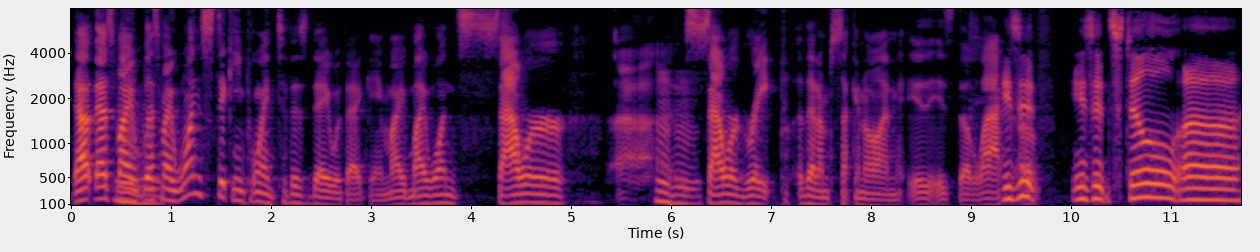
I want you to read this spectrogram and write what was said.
that that's my Mhm. that's my one sticking point to this day with that game. My my one sour uh, Mhm. sour grape that I'm sucking on is, is the lack Is of. it- Is it still uh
